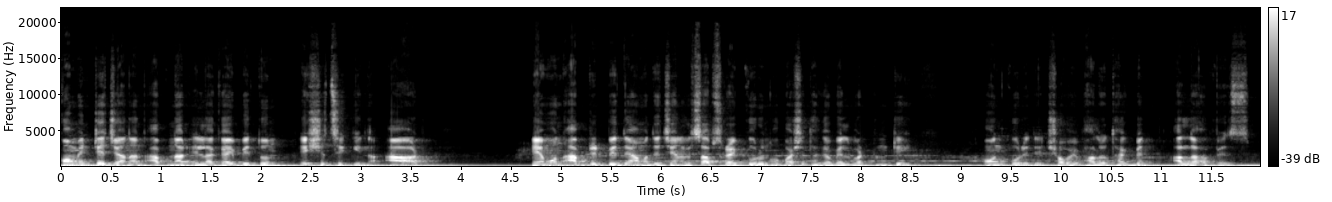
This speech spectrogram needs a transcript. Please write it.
কমেন্টে জানান আপনার এলাকায় বেতন এসেছে কিনা। আর এমন আপডেট পেতে আমাদের চ্যানেল সাবস্ক্রাইব করুন ও পাশে থাকা বেল বাটনটি অন করে দিন। সবাই ভালো থাকবেন। আল্লাহ হাফেজ।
